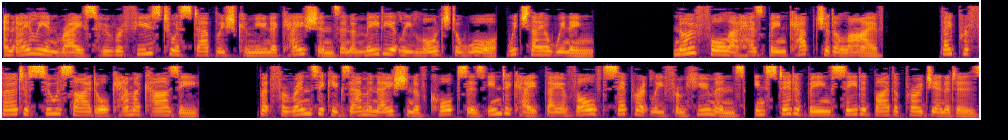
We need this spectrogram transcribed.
an alien race who refused to establish communications and immediately launched a war, which they are winning. No Faller has been captured alive. They prefer to suicide or kamikaze, but forensic examination of corpses indicate they evolved separately from humans, instead of being seeded by the progenitors.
